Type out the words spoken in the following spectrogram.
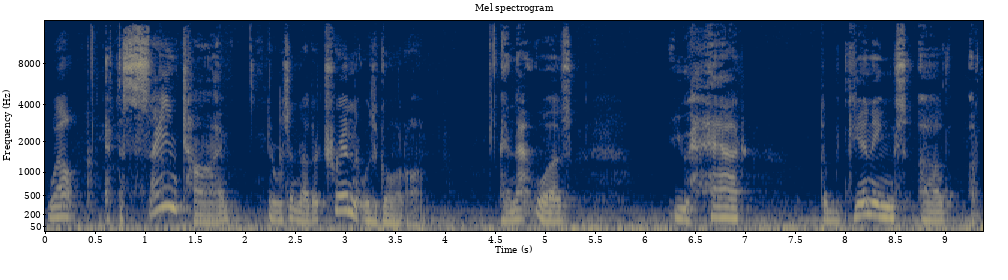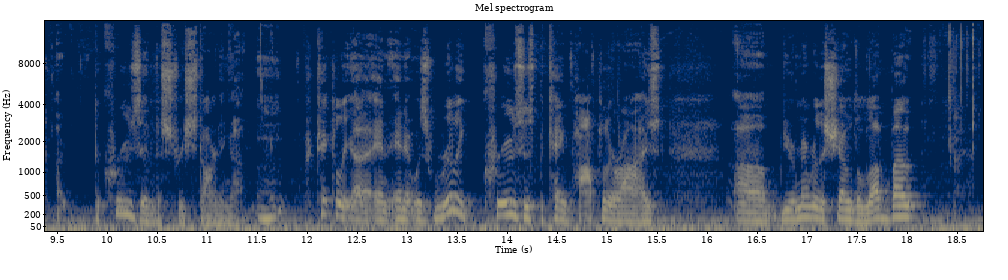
Well, at the same time, there was another trend that was going on, and that was you had the beginnings of uh, uh, the cruise industry starting up, particularly, uh, and, and it was really cruises became popularized. Uh, do you remember the show The Love Boat?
